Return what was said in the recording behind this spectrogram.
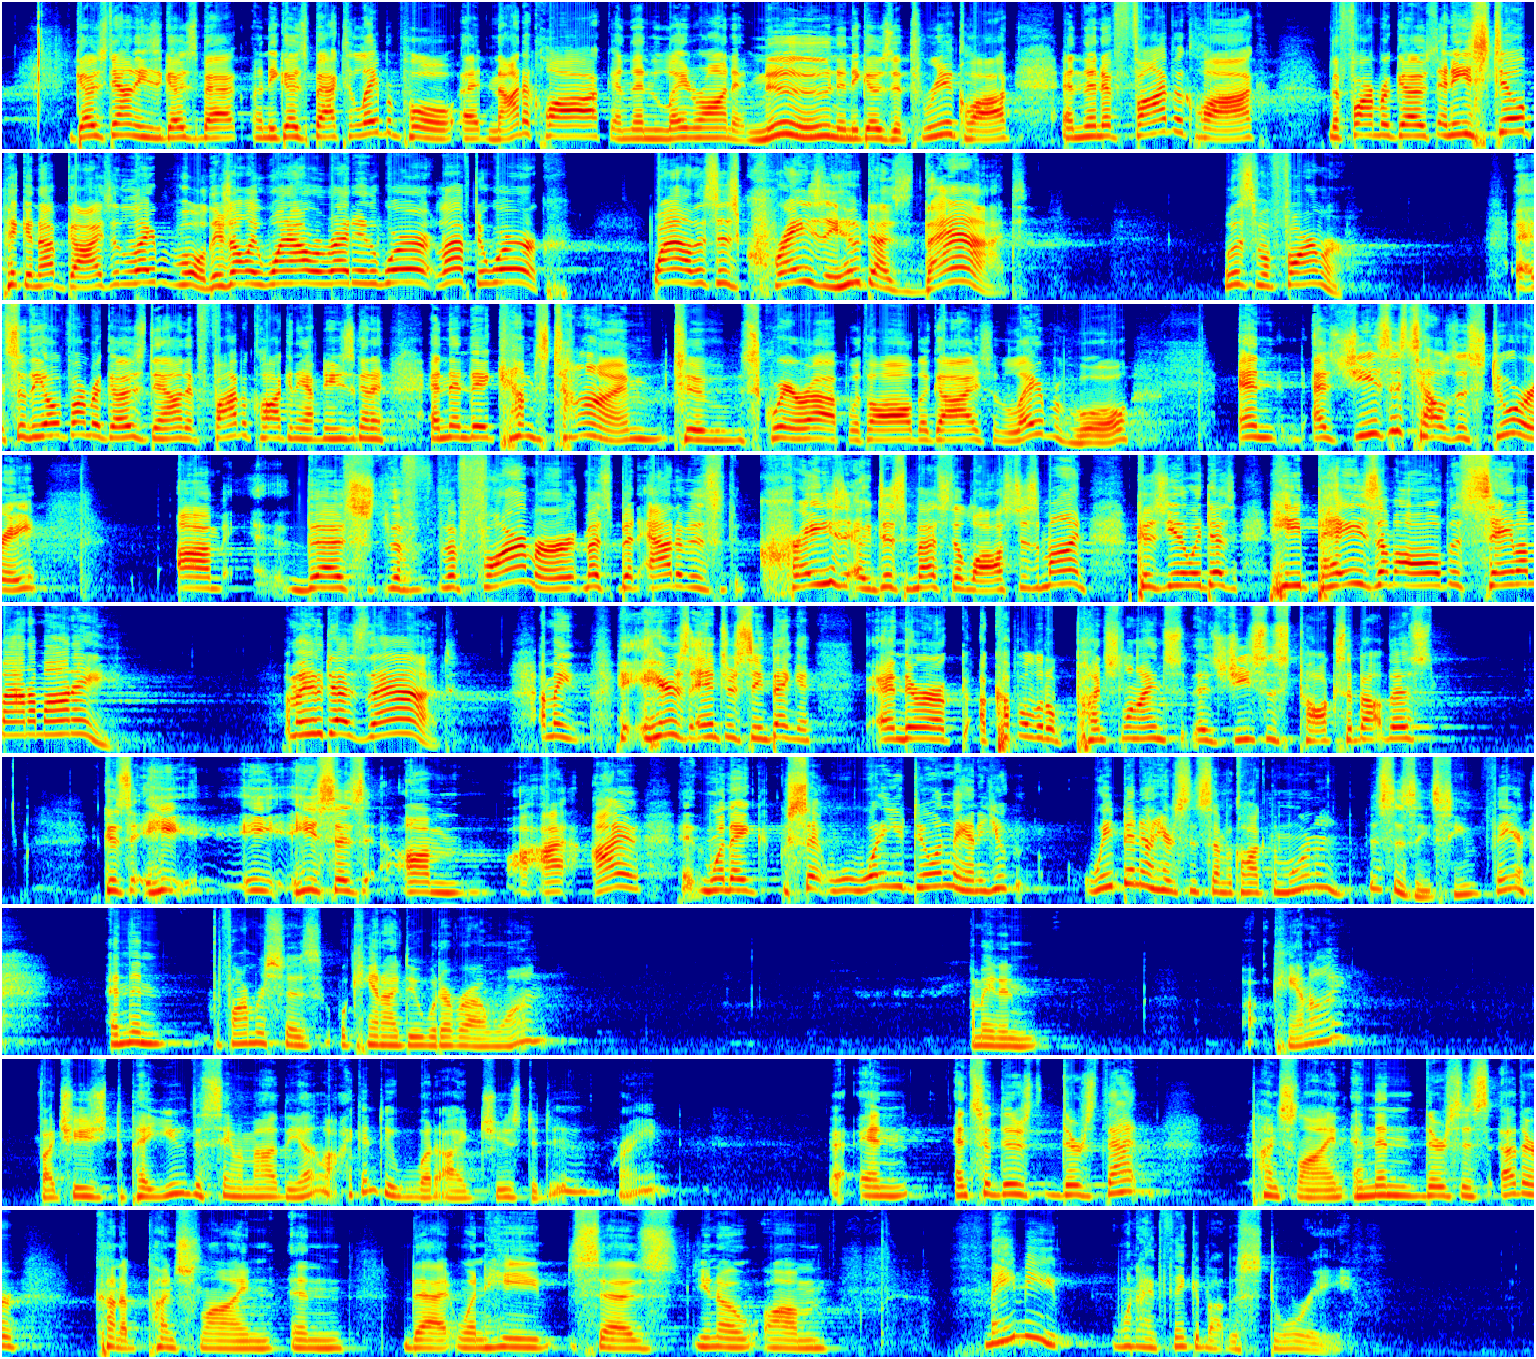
goes down, he goes back, and he goes back to labor pool at nine o'clock, and then later on at noon, and he goes at three o'clock, and then at five o'clock, the farmer goes, and he's still picking up guys in the labor pool. There's only one hour ready to work left to work. Wow, this is crazy. Who does that? Well, this is a farmer. Uh, so the old farmer goes down at five o'clock in the afternoon. He's going to, and then it comes time to square up with all the guys in the labor pool. And as Jesus tells the story, um, the, the, the farmer must have been out of his crazy, just must have lost his mind. Because, you know, he does, he pays them all the same amount of money. I mean, who does that? I mean, here's the interesting thing, and there are a couple little punchlines as Jesus talks about this. Because he, he, he says, um, I, I, when they say, well, what are you doing, man? You, we've been out here since 7 o'clock in the morning. This doesn't seem fair. And then the farmer says, Well, can't I do whatever I want? I mean, and, uh, can I? If I choose to pay you the same amount of the other, I can do what I choose to do, right? And and so there's there's that punchline, and then there's this other kind of punchline, in that when he says, you know, um, maybe when I think about the story,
